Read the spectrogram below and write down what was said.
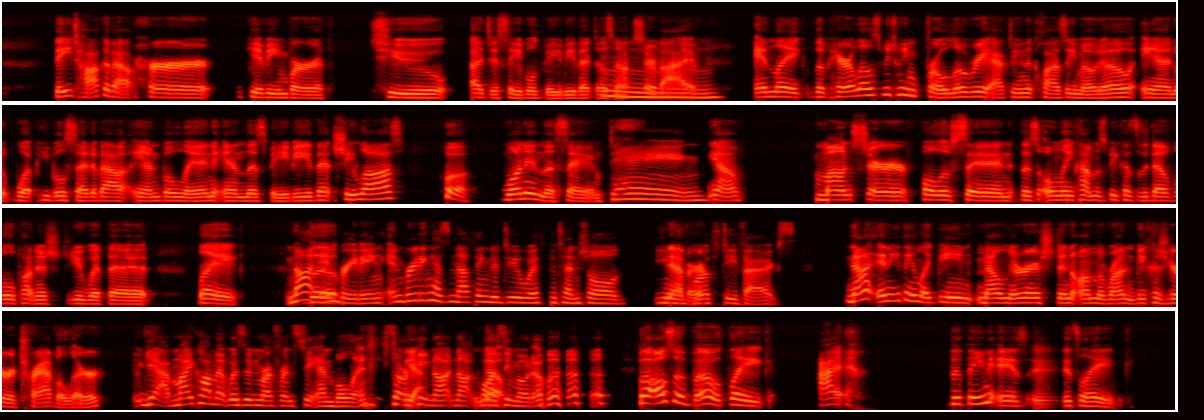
they talk about her giving birth to a disabled baby that does not survive mm. And like the parallels between Frollo reacting to Quasimodo and what people said about Anne Boleyn and this baby that she lost, huh, one in the same. Dang. Yeah. Monster, full of sin. This only comes because the devil punished you with it. Like, not the, inbreeding. Inbreeding has nothing to do with potential, you never. know, birth defects. Not anything like being malnourished and on the run because you're a traveler yeah, my comment was in reference to Anne Boleyn. Sorry, yeah. not not Quasimodo. No. but also both. Like I, the thing is, it's like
